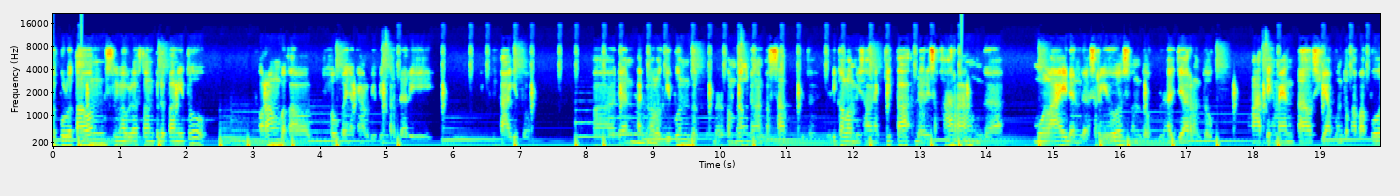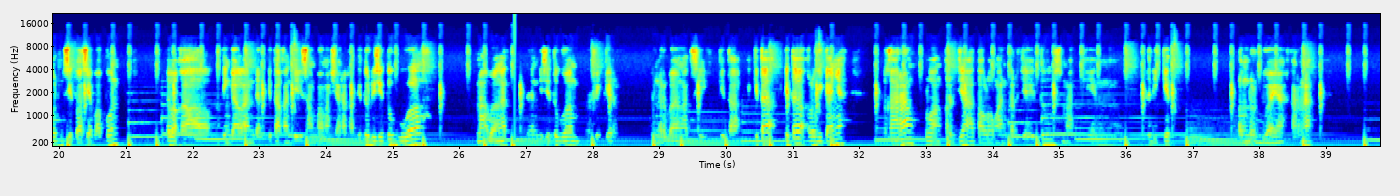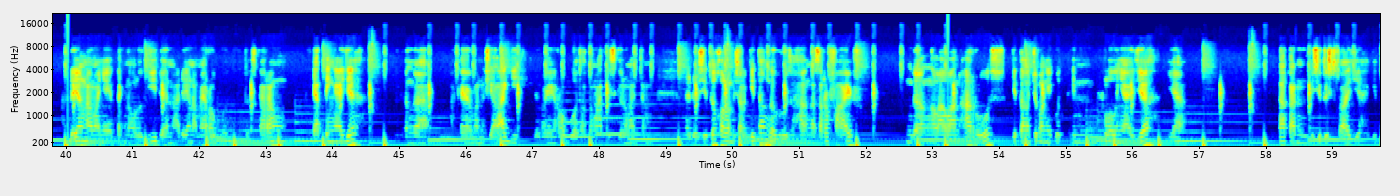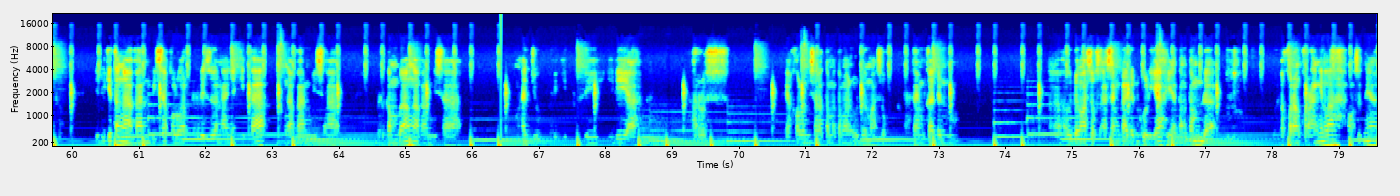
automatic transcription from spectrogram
10 tahun 15 tahun ke depan itu orang bakal jauh banyak yang lebih pintar dari kita gitu. Uh, dan hmm. teknologi pun berkembang dengan pesat gitu. Jadi kalau misalnya kita dari sekarang nggak mulai dan nggak serius untuk belajar untuk melatih mental siap untuk apa pun situasi apa pun kita bakal ketinggalan dan kita akan jadi sampah masyarakat. Itu di situ gue kena banget dan di situ gue berpikir bener banget sih. Kita kita kita logikanya sekarang peluang kerja atau lowongan kerja itu semakin sedikit. Kalau menurut gue ya karena ada yang namanya teknologi dan ada yang namanya robot. Gitu. sekarang chatting aja udah nggak pakai manusia lagi udah pakai robot otomatis segala macam. Nah dari situ kalau misal kita nggak berusaha nggak survive nggak ngelawan arus kita cuma ngikutin flow-nya aja ya kita akan di situ-situ aja gitu. Jadi kita nggak akan bisa keluar dari zonanya kita nggak akan bisa berkembang nggak akan bisa maju kayak gitu sih. Jadi ya harus ya kalau misalnya teman-teman udah masuk SMK dan uh, udah masuk SMK dan kuliah ya teman-teman udah udah kurang-kurangin lah maksudnya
